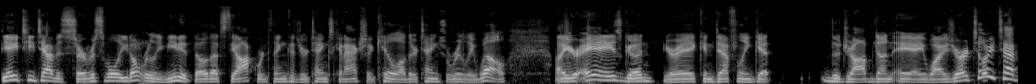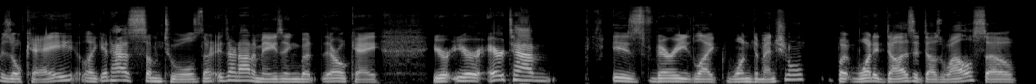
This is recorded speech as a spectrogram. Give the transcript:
The AT tab is serviceable. You don't really need it though. That's the awkward thing because your tanks can actually kill other tanks really well. Uh, your AA is good. Your AA can definitely get the job done AA wise. Your artillery tab is okay. Like it has some tools. They're, they're not amazing, but they're okay. Your your air tab is very like one dimensional but what it does, it does well. So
